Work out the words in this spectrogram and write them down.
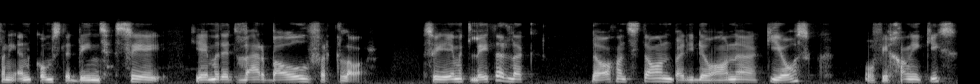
van die inkomste diens sê jy moet dit verbaal verklaar. So jy moet letterlik daar gaan staan by die douane kiosk of die gangetjies,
